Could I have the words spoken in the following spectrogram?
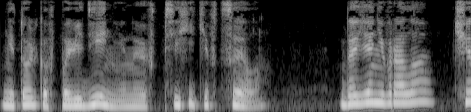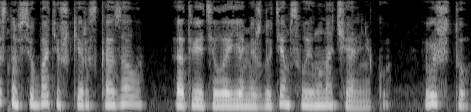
не только в поведении, но и в психике в целом. «Да я не врала, честно все батюшке рассказала», — ответила я между тем своему начальнику. «Вы что,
